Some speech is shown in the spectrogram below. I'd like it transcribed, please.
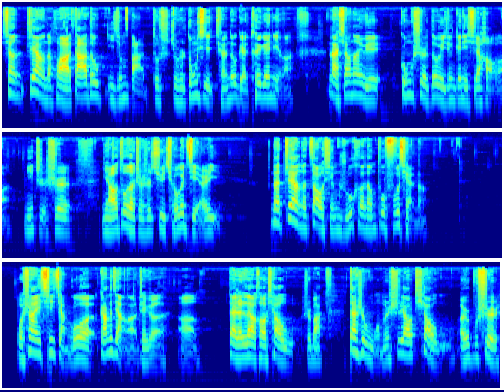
像这样的话，大家都已经把都是就是东西全都给推给你了，那相当于。公式都已经给你写好了，你只是你要做的只是去求个解而已。那这样的造型如何能不肤浅呢？我上一期讲过，刚讲了这个啊，戴着镣铐跳舞是吧？但是我们是要跳舞，而不是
